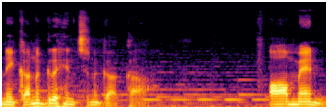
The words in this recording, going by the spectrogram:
నీకు అనుగ్రహించునుగాక. ఆమెన్.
